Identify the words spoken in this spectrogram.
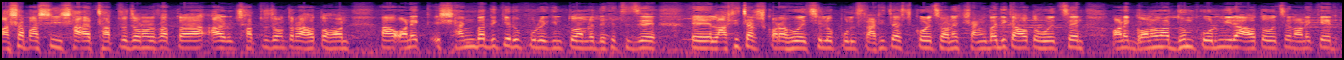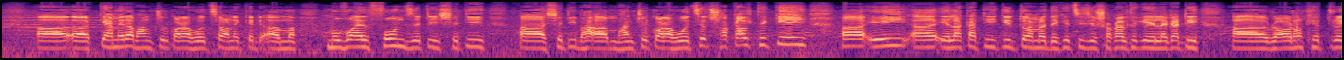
পাশাপাশি ছাত্র জনতা আর ছাত্র জনতারা আহত হন। অনেক সাংবাদিকের উপরে কিন্তু আমরা দেখেছি যে লাঠিচার্জ করা হয়েছিল, পুলিশ লাঠিচার্জ করেছে, অনেক সাংবাদিক আহত হয়েছেন, অনেক গণমাধ্যম কর্মীরা আহত হয়েছেন, অনেকের ক্যামেরা ভাঙচুর করা হয়েছে, অনেকের মোবাইল ফোন যেটি, সেটি সেটি ভাঙচুর করা হয়েছে। সকাল থেকেই এই এলাকাটি কিন্তু আমরা দেখেছি যে, সকাল থেকে এলাকাটি রণক্ষেত্রে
